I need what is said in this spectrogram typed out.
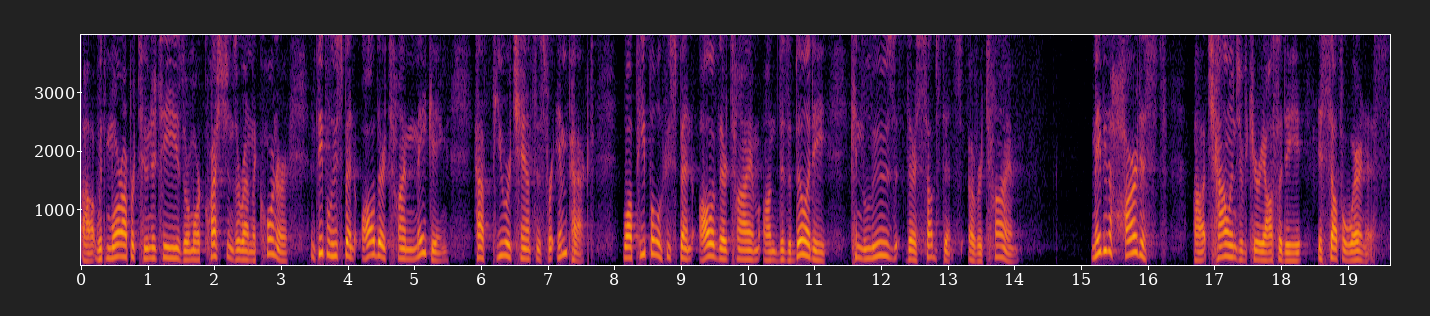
uh, with more opportunities or more questions around the corner, and people who spend all their time making have fewer chances for impact while people who spend all of their time on visibility can lose their substance over time. Maybe the hardest uh, challenge of curiosity is self-awareness.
